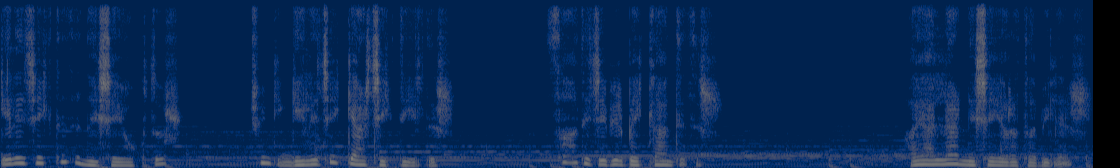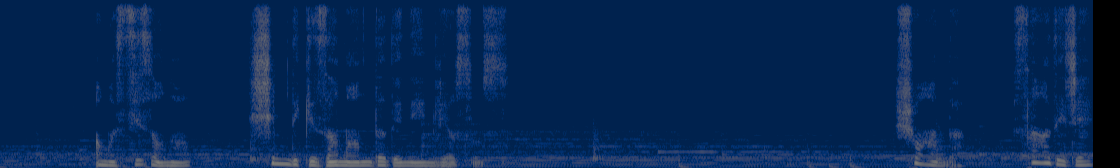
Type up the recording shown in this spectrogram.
Gelecekte de neşe yoktur. Çünkü gelecek gerçek değildir. Sadece bir beklentidir. Hayaller neşe yaratabilir ama siz onu şimdiki zamanda deneyimliyorsunuz. Şu anda sadece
